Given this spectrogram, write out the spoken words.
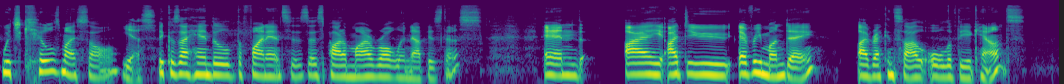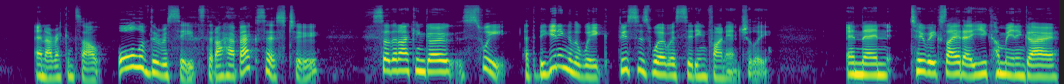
Which kills my soul. Yes. because I handle the finances as part of my role in our business. And I I do every Monday I reconcile all of the accounts and I reconcile all of the receipts that I have access to so that I can go sweet at the beginning of the week this is where we're sitting financially. And then 2 weeks later you come in and go,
